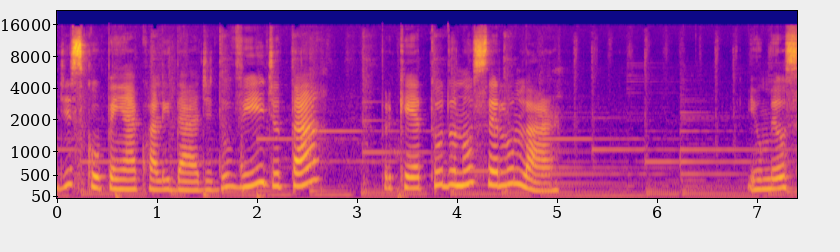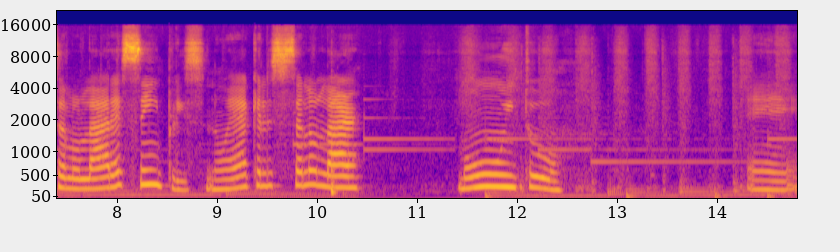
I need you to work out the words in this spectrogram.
Desculpem a qualidade do vídeo, tá? Porque é tudo no celular. E o meu celular é simples, não é aquele celular muito é,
